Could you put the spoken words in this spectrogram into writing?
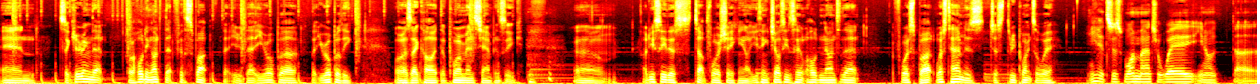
and securing that or holding on to that fifth spot, that that Europa that Europa League, or as I call it, the Poor Men's Champions League. um, how do you see this top four shaking out? You think Chelsea's holding on to that fourth spot? West Ham is just three points away. Yeah, it's just one match away. You know, uh,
